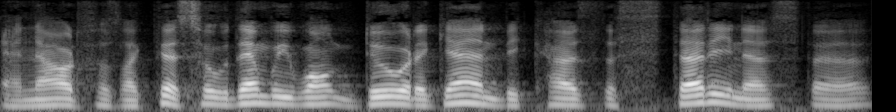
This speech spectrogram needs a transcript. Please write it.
and now it feels like this. So then we won't do it again because the steadiness, the,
